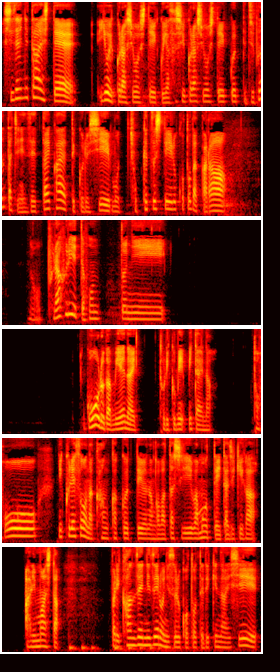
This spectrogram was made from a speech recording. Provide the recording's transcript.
自然に対して良い暮らしをしていく、優しい暮らしをしていくって自分たちに絶対返ってくるし、もう直結していることだから、プラフリーって本当にゴールが見えない取り組みみたいな途方に暮れそうな感覚っていうのが私は持っていた時期がありました。やっぱり完全にゼロにすることってできないし、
